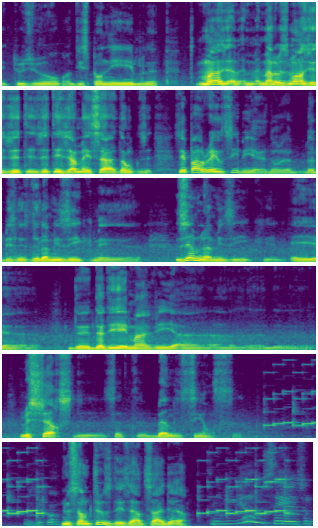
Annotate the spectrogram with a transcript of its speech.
est toujours disponible. Moi, je- malheureusement, je- j'étais jamais ça. Donc, je j'ai pas réussi bien dans le, le business de la musique, mais euh, j'aime la musique et euh, de dédier ma vie à, à la recherche de cette belle science. Nous sommes tous des outsiders. Sur le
